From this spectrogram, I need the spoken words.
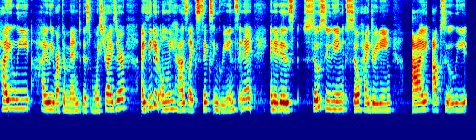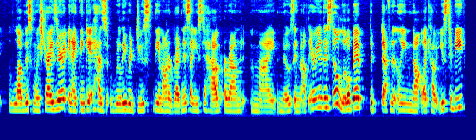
highly, highly recommend this moisturizer. I think it only has like six ingredients in it, and it is so soothing, so hydrating. I absolutely love this moisturizer and I think it has really reduced the amount of redness I used to have around my nose and mouth area. There's still a little bit, but definitely not like how it used to be.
